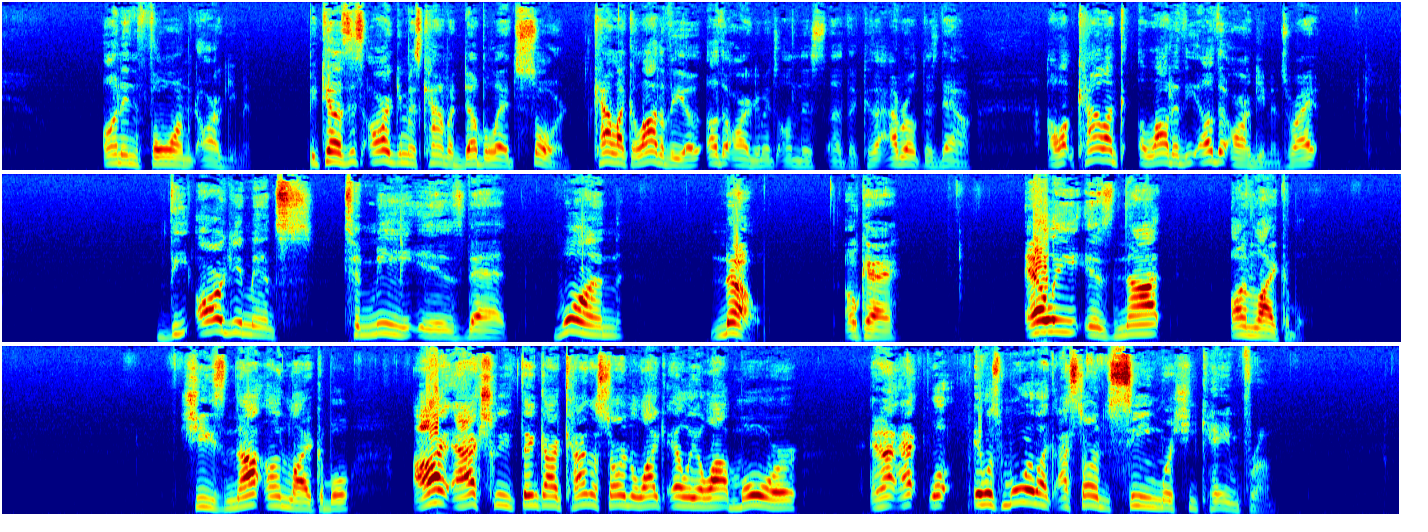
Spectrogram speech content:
uninformed argument. Because this argument is kind of a double-edged sword. Kind of like a lot of the other arguments on this other because i wrote this down. Kind of like a lot of the other arguments right? The arguments to me is that one no okay? Ellie is not unlikable. She's not unlikable I actually think I kind of started to like Ellie a lot more. And I, well, it was more like I started seeing where she came from,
